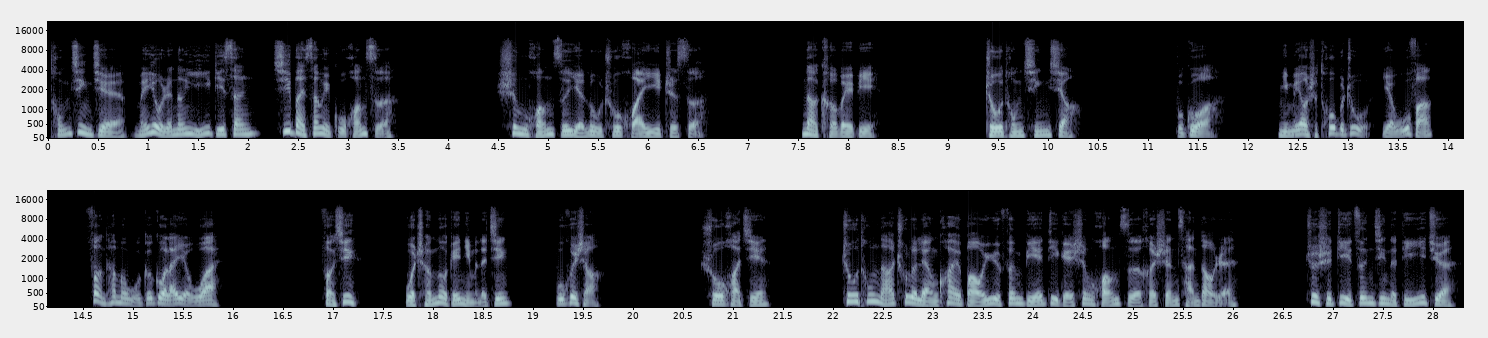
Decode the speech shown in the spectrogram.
同境界没有人能以一敌三，击败三位古皇子。”圣皇子也露出怀疑之色：“那可未必。”周通轻笑：“不过你们要是拖不住也无妨，放他们五个过来也无碍。放心，我承诺给你们的金。”不会少。说话间，周通拿出了两块宝玉，分别递给圣皇子和神蚕道人。这是帝尊经的第一卷，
